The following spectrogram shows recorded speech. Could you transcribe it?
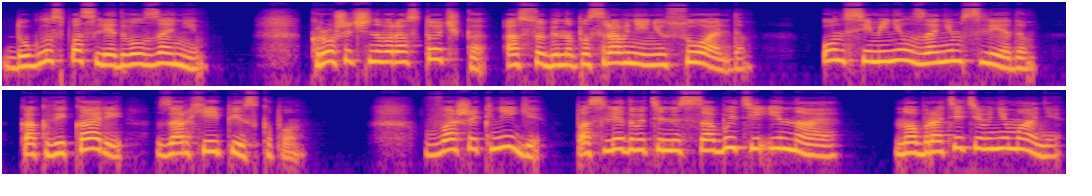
Дуглас последовал за ним. Крошечного росточка, особенно по сравнению с Уальдом, он семенил за ним следом, как викарий за архиепископом. В вашей книге последовательность событий иная, но обратите внимание,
